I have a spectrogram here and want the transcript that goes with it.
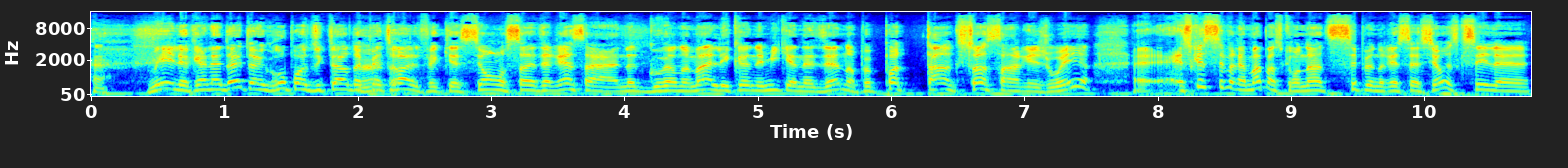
mais le Canada est un gros producteur de pétrole. Fait que si on s'intéresse à notre gouvernement, à l'économie canadienne, on peut pas tant que ça s'en réjouir. Euh, Est-ce que c'est vraiment parce qu'on anticipe une récession? Est-ce que c'est le...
